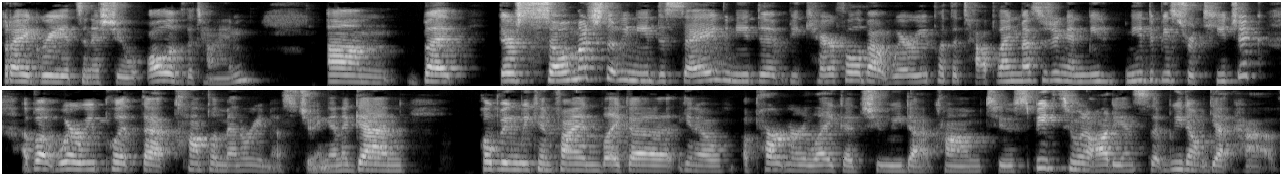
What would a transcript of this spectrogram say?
But i agree it's an issue all of the time. Um, but there's so much that we need to say. We need to be careful about where we put the top line messaging and we need to be strategic about where we put that complementary messaging. And again hoping we can find like a you know a partner like a chewy.com to speak to an audience that we don't yet have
